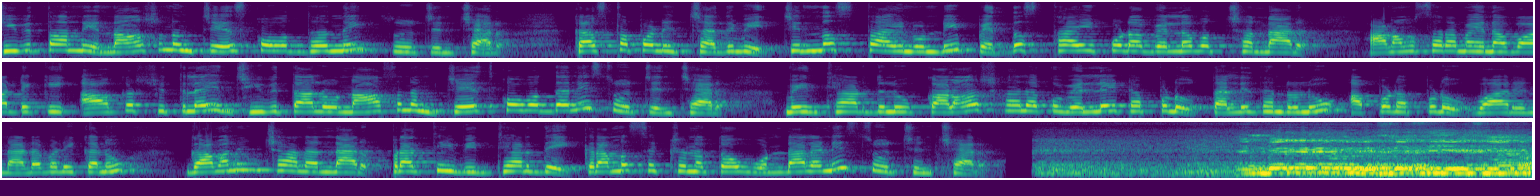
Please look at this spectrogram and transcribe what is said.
జీవితాన్ని నాశనం చేసుకోవద్దని సూచించారు. కష్టపడి చదివి చిన్న స్థాయి నుండి పెద్ద స్థాయి కూడా వెళ్ళవచ్చన్నారు. అనవసరమైన వాటికి ఆకర్షితులై జీవితాలు నాశనం చేసుకోవద్దని సూచించారు. విద్యార్థులు కళాశాలకు వెళ్ళేటప్పుడు తల్లిదండ్రులు అప్పుడప్పుడు వారి నడవడికను గమనించాలన్నారు. ప్రతి విద్యార్థి క్రమశిక్షణతో ఉండాలని సూచించారు. ఎనభై రెండు చేశాను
